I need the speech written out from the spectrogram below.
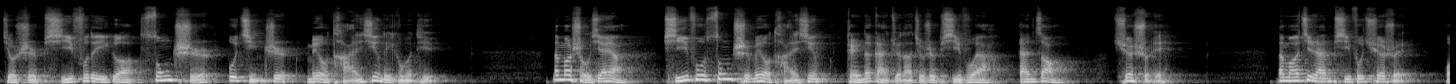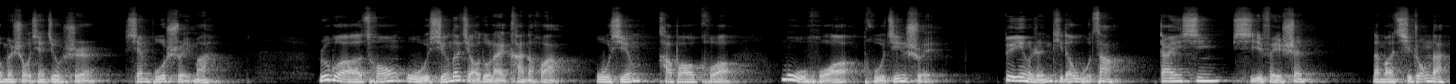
就是皮肤的一个松弛、不紧致、没有弹性的一个问题。那么首先呀，皮肤松弛没有弹性，给人的感觉呢就是皮肤呀干燥、缺水。那么既然皮肤缺水，我们首先就是先补水嘛。如果从五行的角度来看的话，五行它包括木、火、土、金、水，对应人体的五脏。肝、心、脾、肺、肾，那么其中呢，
